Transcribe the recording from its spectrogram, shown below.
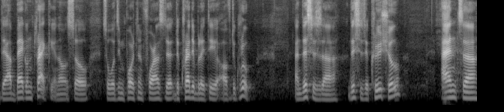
they are back on track, you know. So, so what's important for us, the, the credibility of the group. And this is, uh, this is a crucial. And uh,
